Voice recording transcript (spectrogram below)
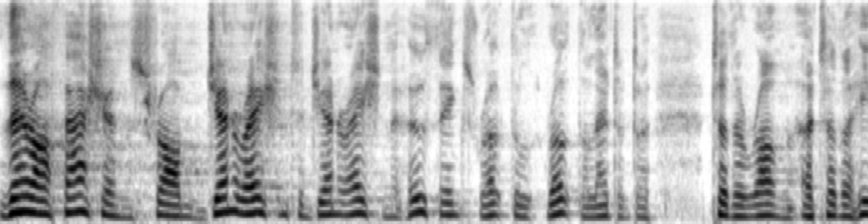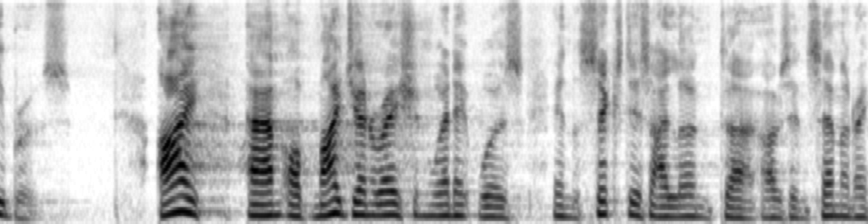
there are fashions from generation to generation who thinks wrote the, wrote the letter to, to, the Rome, uh, to the Hebrews. I am of my generation when it was in the 60s. I learned, uh, I was in seminary,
